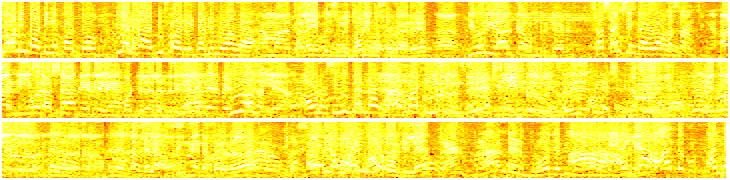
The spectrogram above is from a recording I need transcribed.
தோனி பேட்டிங்க பார்த்தோம் we are happy for it அப்படின்னுவாங்க நம்ம தலையை பத்தி சொல்லி தோனி சொல்றாரு இவர் யாருக்கா வந்திருக்காரு சசாங் சிங்காக தான் சசாந்த் சிங் நீ சசாந்த் போட்டு was- அவர் சிங்கிள் பேர் தாங்க பட் இஸ் என்ன சொல்றீங்க இல்ல அவர் என்ன சொல்றாரு கான்ட்ரவர்சில பிராண்டட் ப்ரோ எப்படி சொல்றீங்க அந்த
